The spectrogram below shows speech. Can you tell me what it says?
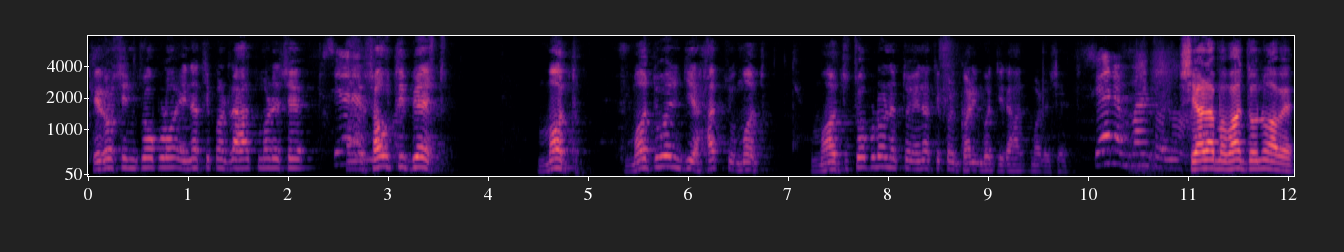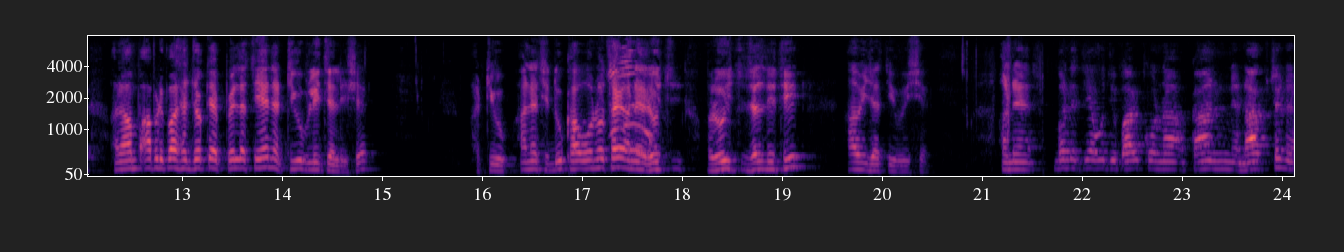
કેરોસીન ચોપડો એનાથી પણ રાહત મળે છે. અને સૌથી બેસ્ટ મધ. મધ હોય ને જે સાચું મધ. મધ ચોપડો ને તો એનાથી પણ ઘણી બધી રાહત મળે છે. શિયાળામાં વાંધો ન આવે. અને આમ આપણી પાસે જો કે પહેલેથી છે ને ટ્યુબ લીધેલી છે. આ ટ્યુબ આનાથી દુખાવો ન થાય અને રોજ રૂચ જલ્દીથી આવી જતી હોય છે. અને બને ત્યાં સુધી બાળકોના કાન ને નાક છે ને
